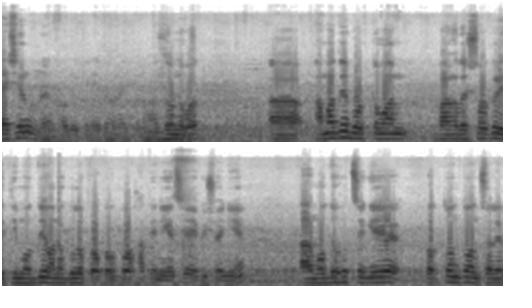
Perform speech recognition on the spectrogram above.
দেশের উন্নয়ন হবে কিনা? এই ধরনের ধন্যবাদ। আমাদের বর্তমান বাংলাদেশ সরকার ইতিমধ্যে অনেকগুলো প্রকল্প হাতে নিয়েছে এই বিষয় নিয়ে। তার মধ্যে হচ্ছে গিয়ে প্রত্যন্ত অঞ্চলে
